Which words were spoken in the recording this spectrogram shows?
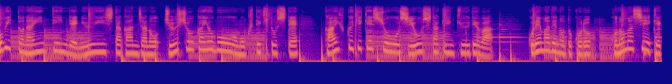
COVID-19 で入院した患者の重症化予防を目的として回復期血漿を使用した研究ではこれまでのところ好ましい結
